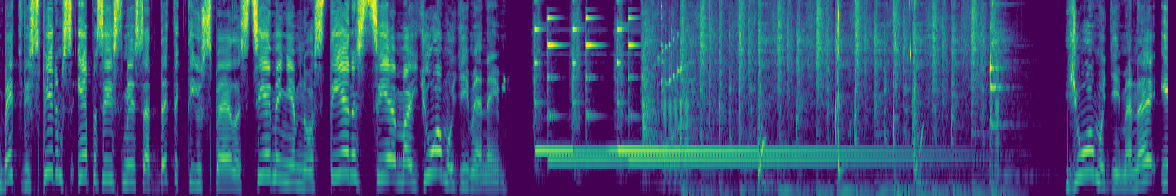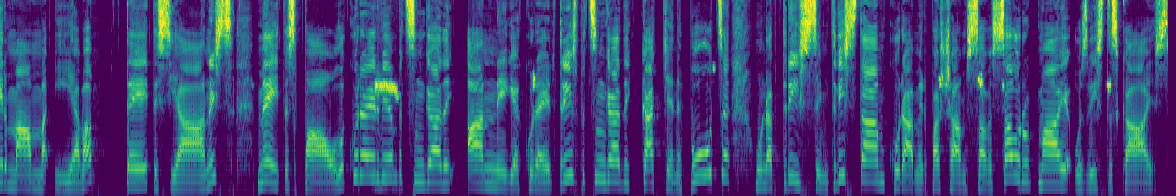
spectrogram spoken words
Bet vispirms iepazīsimies ar detektīvu spēles ciemiņiem no Stienes ciema jomu ģimenēm. Jomu ģimenē ir mamma Ieva, tētis Jānis, meitas Paula, kurai ir 11 gadi, Annija, kurai ir 13 gadi, kaķene Pūce un ap 300 vistām, kurām ir pašām sava saurupmāja uz vistas kājas.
